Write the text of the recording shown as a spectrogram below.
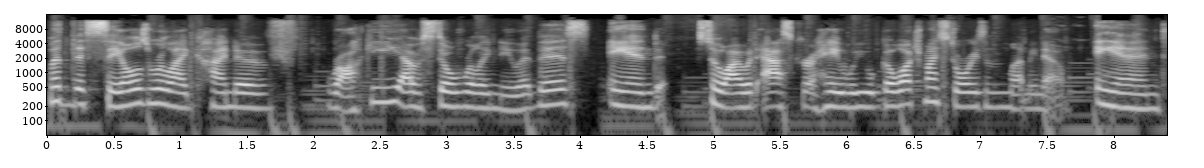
But the sales were like kind of rocky. I was still really new at this. And so I would ask her, Hey, will you go watch my stories and let me know? And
